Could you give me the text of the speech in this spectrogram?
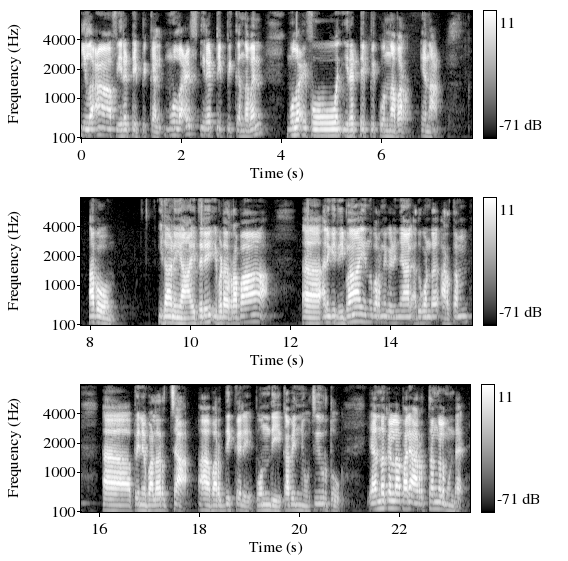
ഇലാഫ് ഇരട്ടിപ്പിക്കൽ. മുലഫ് ഇരട്ടിപ്പിക്കുന്നവൻ മുലഇഫൂൻ ഇരട്ടിപ്പിക്കുന്നവർ എന്നാണ്. അപ്പോൾ ഇതാണ് ഈ ആയത്തിൽ ഇവിടെ റബ അല്ലെങ്കിൽ റിബ എന്ന് പറഞ്ഞു കഴിഞ്ഞാൽ അതുകൊണ്ട് അർത്ഥം പിന്നെ വളർച്ച വർദ്ധിക്കൽ പൊന്തി കവിഞ്ഞു ചീർത്തു എന്നൊക്കെയുള്ള പല അർത്ഥങ്ങളുമുണ്ട്.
